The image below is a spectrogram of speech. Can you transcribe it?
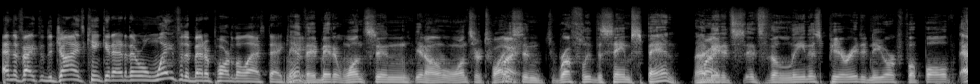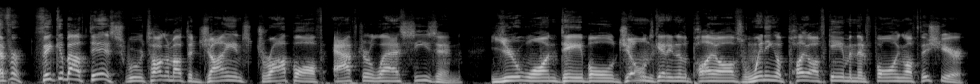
and the fact that the Giants can't get out of their own way for the better part of the last decade. Yeah, they've made it once in you know once or twice Right. in roughly the same span. I Right. mean, it's it's the leanest period in New York football ever. Think about this. We were talking about the Giants drop off after last season. Year one, Daboll, Jones getting to the playoffs, winning a playoff game, and then falling off this year.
